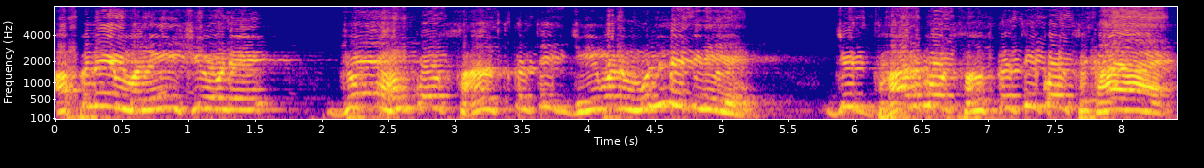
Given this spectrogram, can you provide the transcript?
अपने मनीषियों ने जो हमको सांस्कृतिक जीवन मूल्य दिए, जिस धर्म और संस्कृति को सिखाया है,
